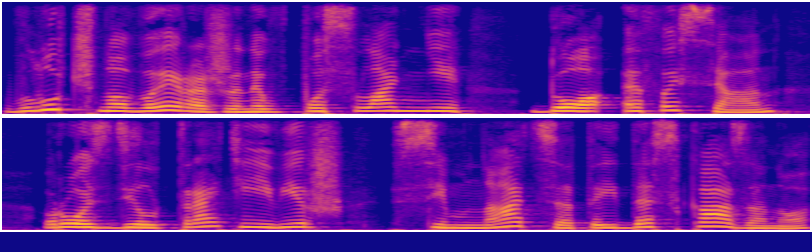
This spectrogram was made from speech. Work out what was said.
влучно виражене в посланні до Ефесян, розділ 3, вірш 17, де сказано,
